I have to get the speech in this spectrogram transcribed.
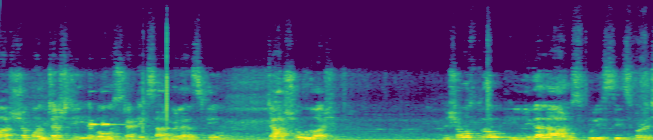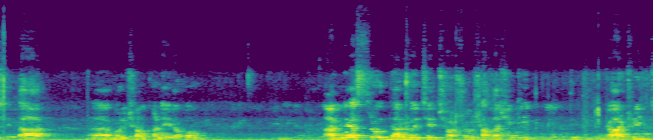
পাঁচশো পঞ্চাশটি এবং স্ট্যাটিক সার্ভেলেন্স টিম চারশো উনআশি। যে সমস্ত ইলিগাল আর্মস পুলিশ সিজ করেছে, তার পরিসংখ্যান এরকম। আগ্নেয়াস্ত্র উদ্ধার হয়েছে ছশো সাতাশিটি। কার্ট্রিজ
